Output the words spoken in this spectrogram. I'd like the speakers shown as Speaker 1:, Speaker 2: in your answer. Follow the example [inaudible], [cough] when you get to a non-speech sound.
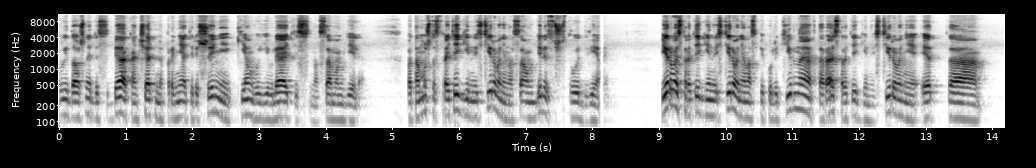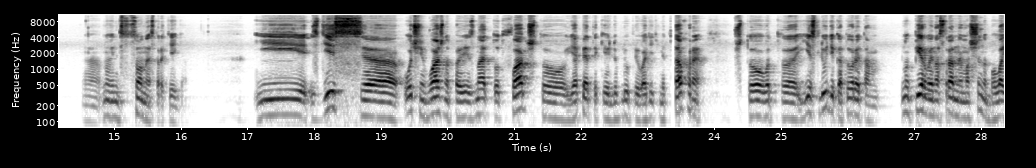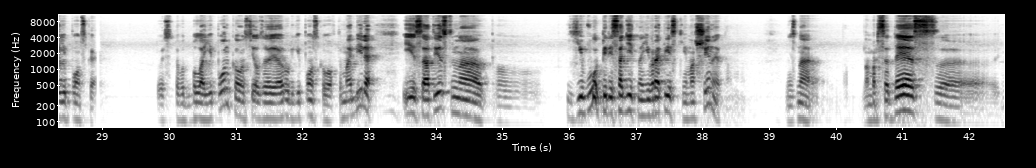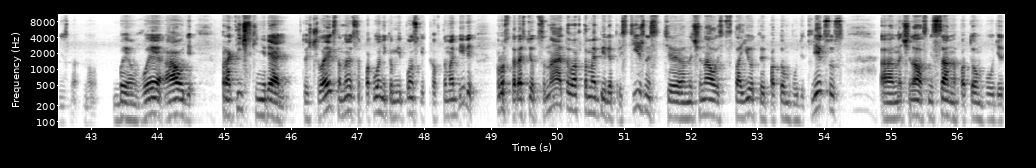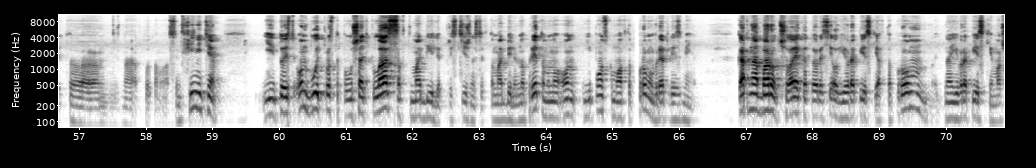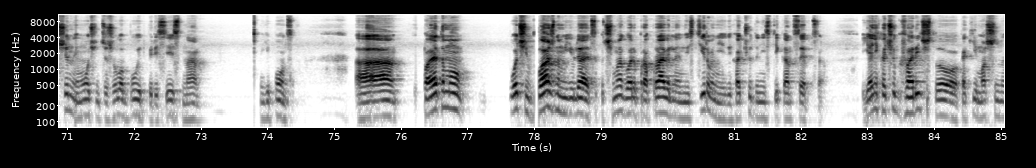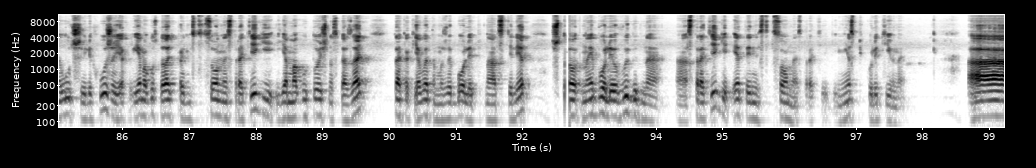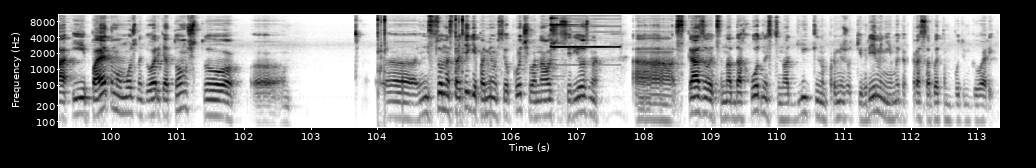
Speaker 1: Вы должны для себя окончательно принять решение, кем вы являетесь на самом деле. Потому что стратегии инвестирования на самом деле существует две. Первая стратегия инвестирования, она спекулятивная, вторая стратегия инвестирования – это э, ну, инвестиционная стратегия. И здесь э, очень важно признать тот факт, что я опять-таки люблю приводить метафоры, что вот э, есть люди, которые там, ну, первая иностранная машина была японская. То есть это вот была японка, он сел за руль японского автомобиля, и, соответственно, его пересадить на европейские машины, там, не знаю, на Mercedes, э, не знаю, ну, BMW, Audi, практически нереально. То есть человек становится поклонником японских автомобилей, просто растет цена этого автомобиля, престижность, э, начиналась с Toyota, потом будет Lexus, э, начиналась с Nissan, потом будет, не знаю, кто там у нас, Infiniti. И то есть он будет просто повышать класс автомобиля, престижность автомобиля, но при этом ну, он японскому автопрому вряд ли изменит. Как наоборот, человек, который сел в европейский автопром, на европейские машины, ему очень тяжело будет пересесть на японцев. А, поэтому очень важным является, почему я говорю про правильное инвестирование и хочу донести концепцию. Я не хочу [laughs] говорить, что какие машины лучше или хуже, я, я могу сказать про инвестиционные стратегии, и я могу точно сказать, так как я в этом уже более 15 лет, что наиболее выгодная а, стратегия – это инвестиционная стратегия, не спекулятивная. А, и поэтому можно говорить о том, что а, инвестиционная стратегия, помимо всего прочего, она очень серьезно сказывается на доходности, на длительном промежутке времени, и мы как раз об этом будем говорить.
